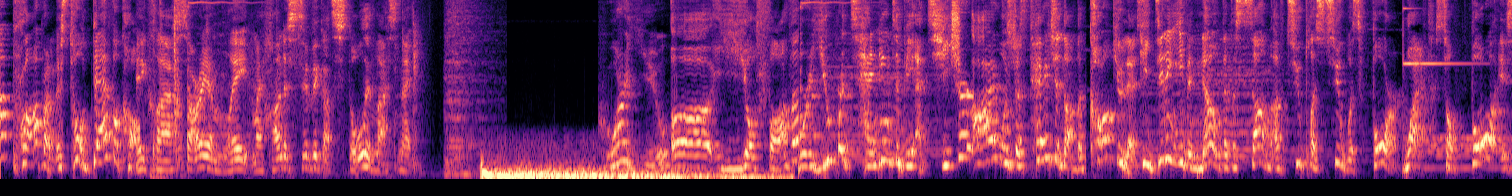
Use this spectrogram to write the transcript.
That problem is too difficult. Hey class, sorry I'm late. My Honda Civic got stolen last night. Who are you? Uh, your father? Were you pretending to be a teacher? I was just teaching them the calculus. He didn't even know that the sum of 2 plus 2 was 4. What? So 4 is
